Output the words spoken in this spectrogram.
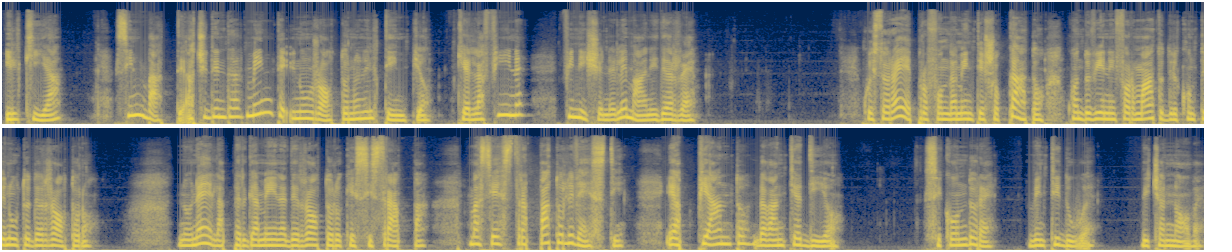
Ilchia, si imbatte accidentalmente in un rotolo nel tempio, che alla fine finisce nelle mani del re. Questo re è profondamente scioccato quando viene informato del contenuto del rotolo. Non è la pergamena del rotolo che si strappa, ma si è strappato le vesti e ha pianto davanti a Dio. Secondo Re 22, 19.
